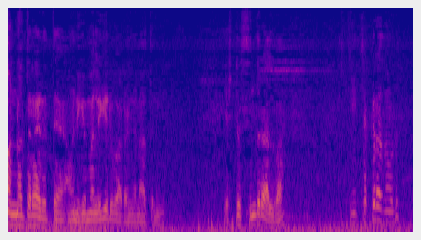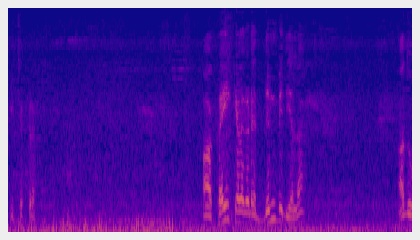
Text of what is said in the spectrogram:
ಅನ್ನೋ ತರ ಇರುತ್ತೆ ಅವನಿಗೆ ಮಲಗಿರುವ ರಂಗನಾಥನಿಗೆ. ಎಷ್ಟು ಸುಂದರ ಅಲ್ವಾ? ಈ ಚಕ್ರ ನೋಡು, ಈ ಚಕ್ರ. ಆ ಕೈ ಕೆಳಗಡೆ ದಿಂಬಿದೆಯಲ್ಲ, ಅದು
